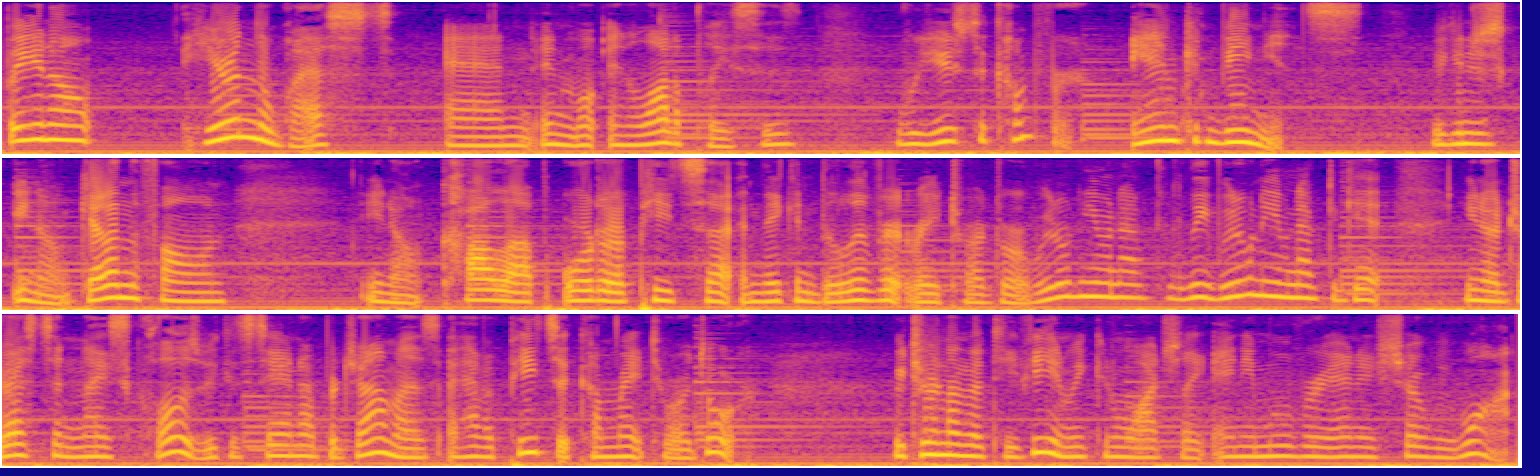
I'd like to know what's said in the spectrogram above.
But you know, here in the West and in, in a lot of places, we're used to comfort and convenience. We can just, you know, get on the phone you know, call up, order a pizza, and they can deliver it right to our door. We don't even have to leave. We don't even have to get, you know, dressed in nice clothes. We can stay in our pajamas and have a pizza come right to our door. We turn on the TV and we can watch like any movie or any show we want.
